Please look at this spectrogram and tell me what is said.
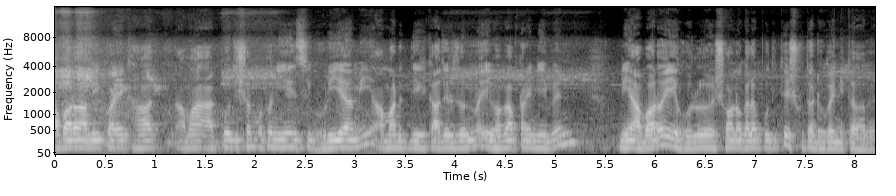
আবারও আমি কয়েক হাত আমার পজিশন মতো নিয়েছি ঘুরিয়ে আমি আমার দিকে কাজের জন্য। এইভাবে আপনারা নেবেন। নিয়ে আবারও এই হলুদ স্বর্ণকালা পুঁতিতে সুতা ঢুকাই নিতে হবে।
